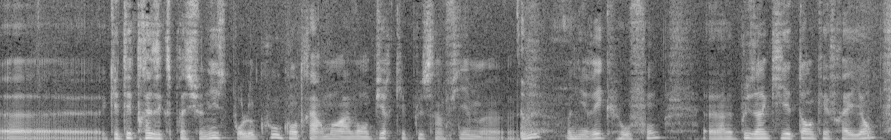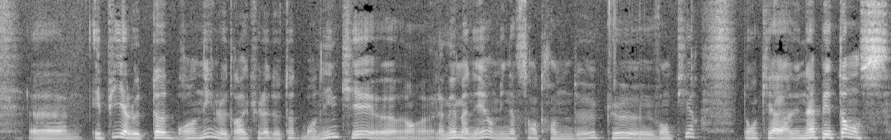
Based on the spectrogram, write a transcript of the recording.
euh, qui était très expressionniste pour le coup, contrairement à Vampire, qui est plus un film euh, Oui. onirique au fond. Euh, plus inquiétant qu'effrayant. Euh, et puis il y a le Todd Browning, le Dracula de Todd Browning, qui est euh, la même année, en 1932, que Vampire. Donc il y a une appétence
